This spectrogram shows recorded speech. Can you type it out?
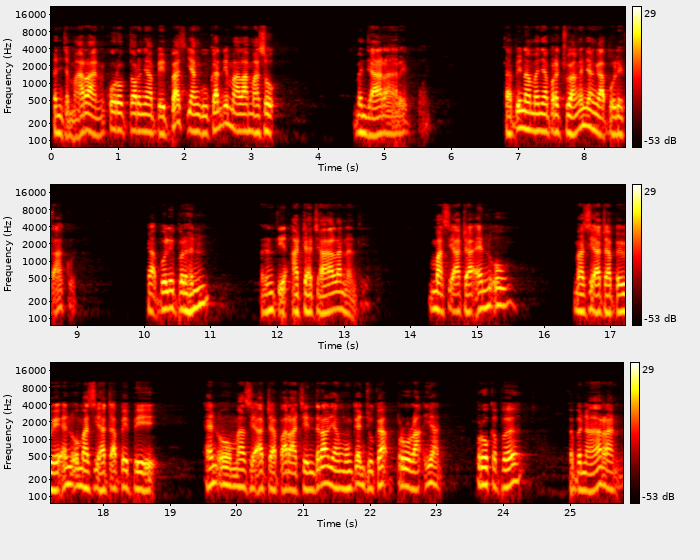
pencemaran, koruptornya bebas, yang gugat ini malah masuk penjara repot. Tapi namanya perjuangan yang nggak boleh takut, nggak boleh berhenti, berhenti. Ada jalan nanti, masih ada NU, masih ada PWNU, masih ada PBNU, masih ada para jenderal yang mungkin juga pro rakyat, pro kebe, kebenaran.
